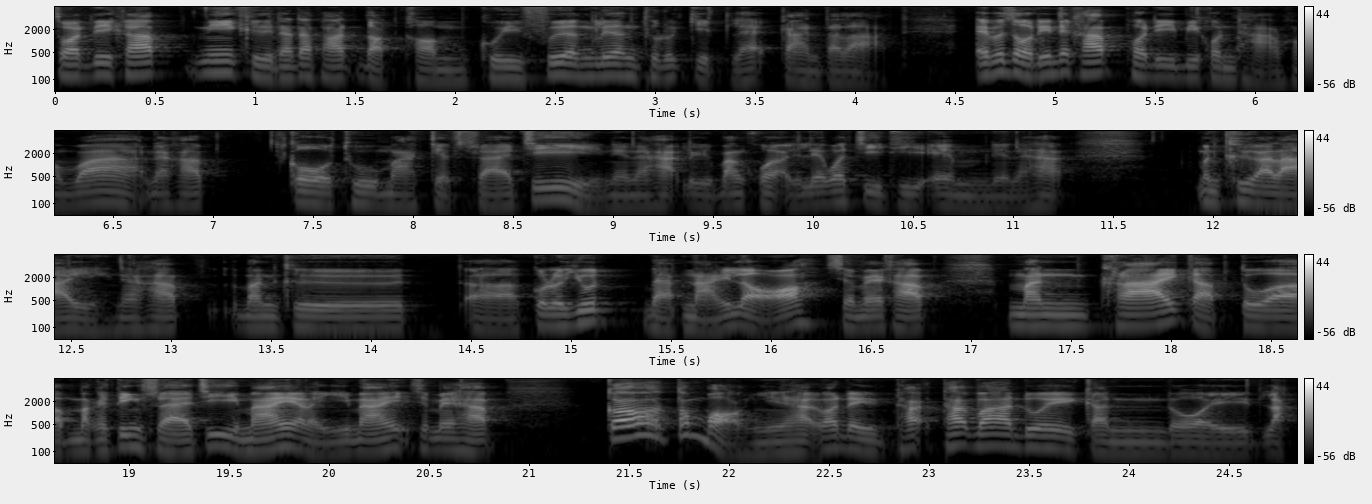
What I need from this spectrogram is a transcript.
สวัสดีครับ นี่คือนัทพัฒน์ .com คุยเฟื่องเรื่องธุรกิจและการตลาด เอพิโซดนี้นะครับพอดีมีคนถามคำว่านะครับ go to market strategy เนี่ยนะฮะหรือบางคนอาจจะเรียกว่า GTM เนี่ยนะฮะมันคืออะไรนะครับ มันคืออกลยุทธ์แบบไหนหรอใช่ไหมครับ มันคล้ายกับตัว marketing strategy ไหมอะไรอย่างนี้ไหมใช่ไหมครับ ก็ต้องบอกอย่างนี้นะครับว่าในถ้าถ้าว่าด้วยกันโดยหลัก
